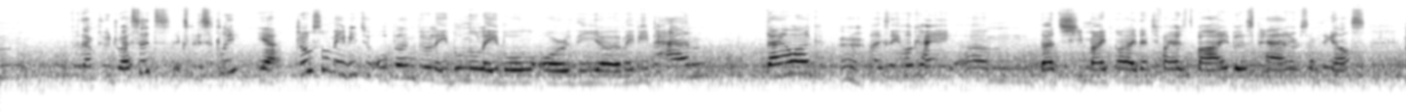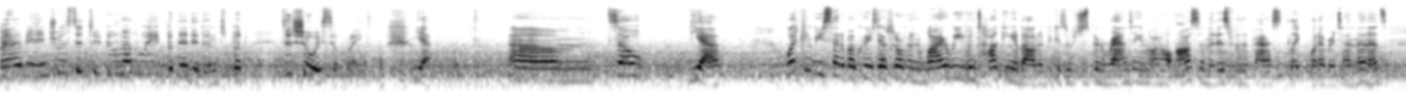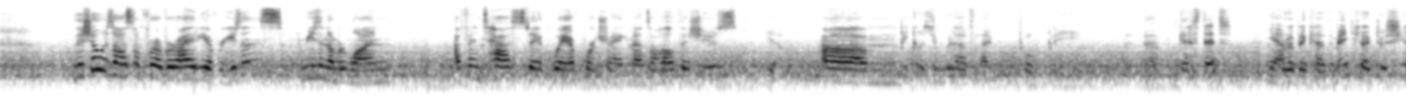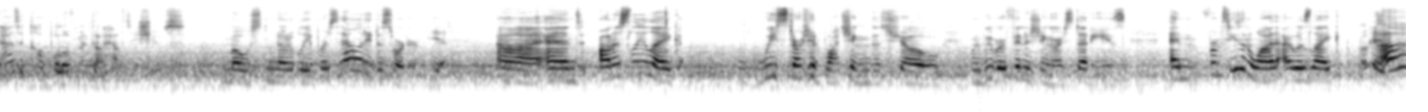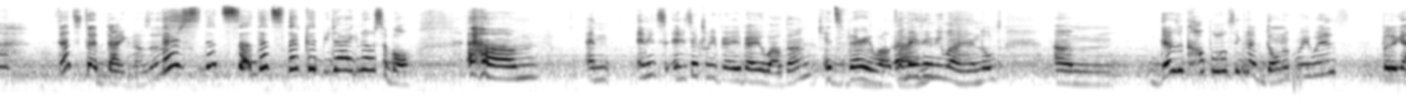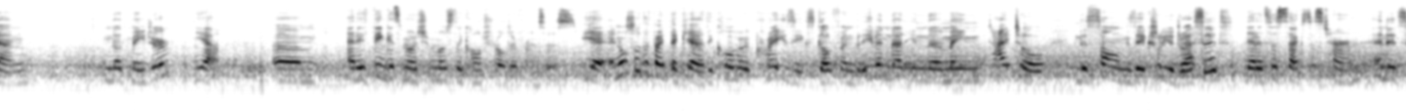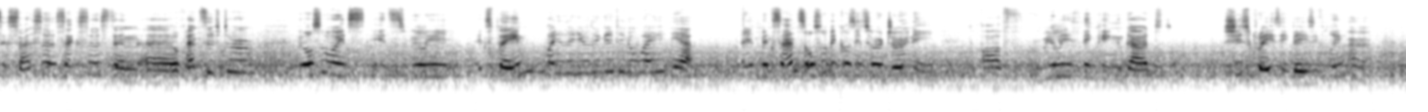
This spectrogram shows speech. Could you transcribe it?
for them to address it explicitly. yeah, also maybe to open the label no label or the uh, maybe pan dialogue, Mm. like saying okay um, that she might not identify as but as pan or something else. Might have been interested to go that way, but they didn't. But the show is still great. yeah. Um, so, yeah. What can be said about Crazy Ex-Girlfriend? Why are we even talking about it? Because we've just been ranting about how awesome it is for the past, like, whatever, 10 minutes. The show is awesome for a variety of reasons. Reason number one, a fantastic way of portraying mental health issues. Yeah, Um, because you will have like probably um, guessed it. Yeah. Rebecca, the main character, she has a couple of mental health issues. most notably a personality disorder. Yeah. Uh, and honestly, like, we started watching this show when we were finishing our studies, and from season one, I was like, Okay. uh, That's the diagnosis. there's that's uh, that's that could be diagnosable. Um, and and it's and it's actually very very well done. it's very well done. amazingly well handled. Um, there's a couple of things I don't agree with, but again, not major. Yeah, Um, and I think it's most, mostly cultural differences. yeah, and also the fact that yeah, they call her crazy ex-girlfriend, but even that in the main title, in the songs, they actually address it, That it's a sexist term. and it's sexist, sexist and uh, offensive term, but also it's it's really explained why they're using it in a way. Yeah, And it makes sense also because it's her journey of really thinking that she's crazy basically.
